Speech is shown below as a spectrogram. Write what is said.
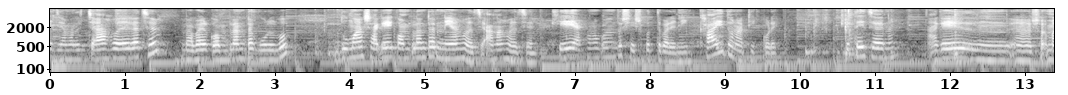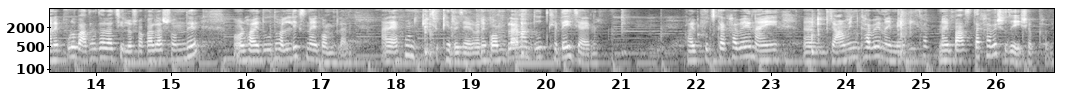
এই যে আমাদের চা হয়ে গেছে। বাবার কমপ্লানটা বলব। দু মাস আগে কমপ্লানটা নেওয়া হয়েছে, আনা হয়েছে। খেয়ে এখনও পর্যন্ত শেষ করতে পারেনি। খাই তো না ঠিক করে। খেতেই চায় না। আগে মানে পুরো বাধা ধরা ছিল সকাল আর সন্ধে। ওর হয় দুধ, হরলিক্স নয় কমপ্লান। আর এখন কিছু খেতে চায়। মানে কমপ্লান আর দুধ খেতেই চায় না। হয় ফুচকা খাবে, নাই চাউমিন খাবে, নাই ম্যাগি খাবে নয় পাস্তা খাবে, শুধু এইসব খাবে।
